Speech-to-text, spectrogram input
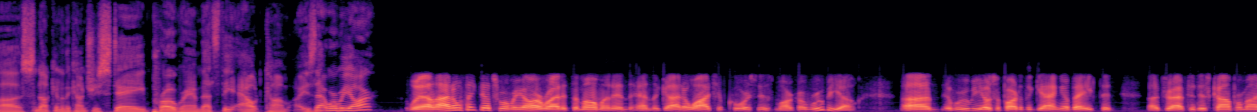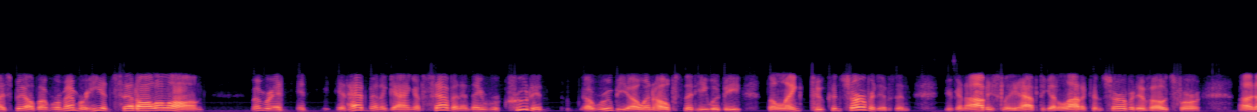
uh, snuck into the country stay program. That's the outcome. Is that where we are? Well, I don't think that's where we are right at the moment. And and the guy to watch, of course, is Marco Rubio. Uh, Rubio is a part of the Gang of Eight that uh, drafted his compromise bill. But remember, he had said all along. Remember, it it, it had been a Gang of Seven, and they recruited uh, Rubio in hopes that he would be the link to conservatives. And you're going to obviously have to get a lot of conservative votes for uh,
